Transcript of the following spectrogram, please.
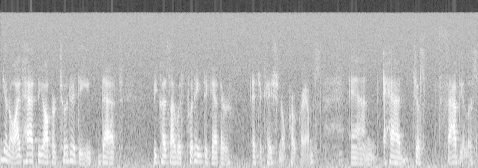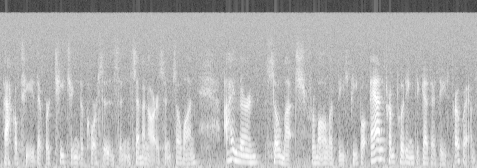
you know, I've had the opportunity that because I was putting together educational programs and had just fabulous faculty that were teaching the courses and seminars and so on. I learned so much from all of these people and from putting together these programs.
